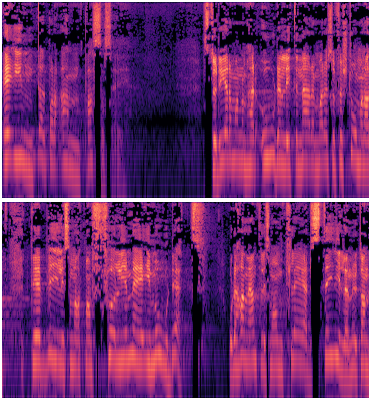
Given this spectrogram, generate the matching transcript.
är inte att bara anpassa sig. Studerar man de här orden lite närmare så förstår man att det blir liksom att man följer med i modet. Och det handlar inte liksom om klädstilen, utan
